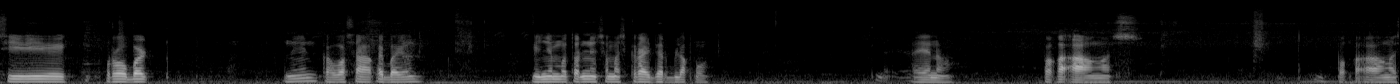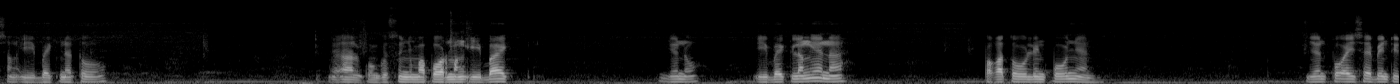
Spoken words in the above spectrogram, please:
Si Robert. Ano yun? Kawasaki ba yun? Ganyan motor niya sa Mask Rider Black oh. Ayan oh. Pakaangas. Pakaangas ang e-bike na to. Oh. Yan, kung gusto niyo mapormang e-bike. Yun oh. E-bike lang yan ha. Pakatulin po niyan. Yan po ay 72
